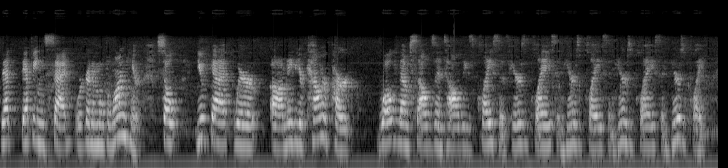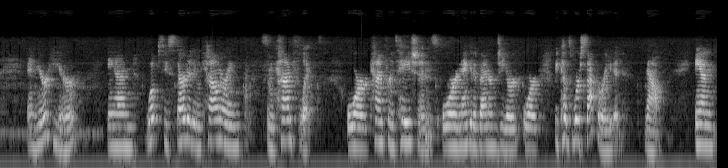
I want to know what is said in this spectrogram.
that, that being said, we're going to move along here. So you've got where uh, maybe your counterpart wove themselves into all these places. Here's a place, and here's a place, and here's a place, and here's a place. And you're here, and whoops, you started encountering some conflict or confrontations or negative energy or, or because we're separated now. And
